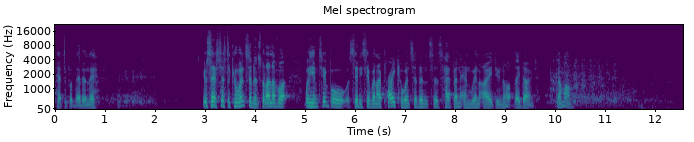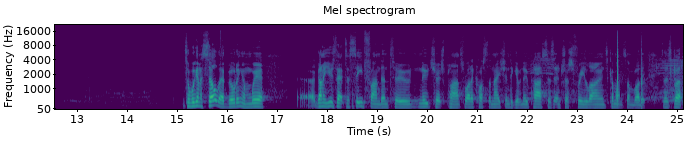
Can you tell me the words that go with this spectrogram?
Had to put that in there. Say it's just a coincidence, but I love what William Temple said. He said, When I pray, coincidences happen, and when I do not, they don't. Come on. So we're going to sell that building and we're uh, going to use that to seed fund into new church plants right across the nation to give new pastors interest free loans. Come on, somebody. So it's, but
